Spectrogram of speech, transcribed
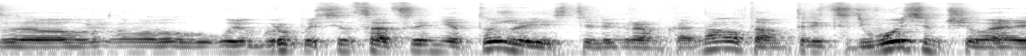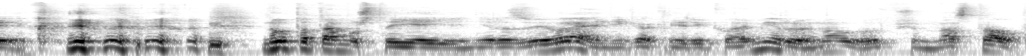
э, у группы «Сенсации нет» тоже есть телеграм-канал, там 38 человек. Ну, потому что я ее не развиваю, никак не рекламирую. Ну, в общем, настал,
